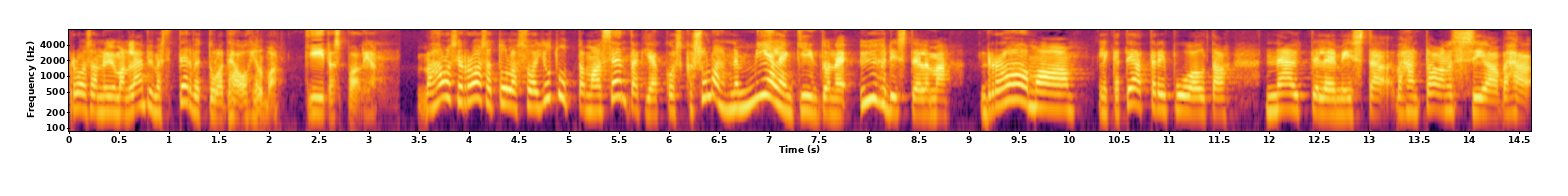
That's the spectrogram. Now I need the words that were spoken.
Roosa Nyman, lämpimästi tervetuloa tähän ohjelmaan. Kiitos paljon. Mä halusin Roosa tulla sua jututtamaan sen takia, koska sulla on mielenkiintoinen yhdistelmä draamaa, eli teatteripuolta, näyttelemistä, vähän tanssia, vähän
